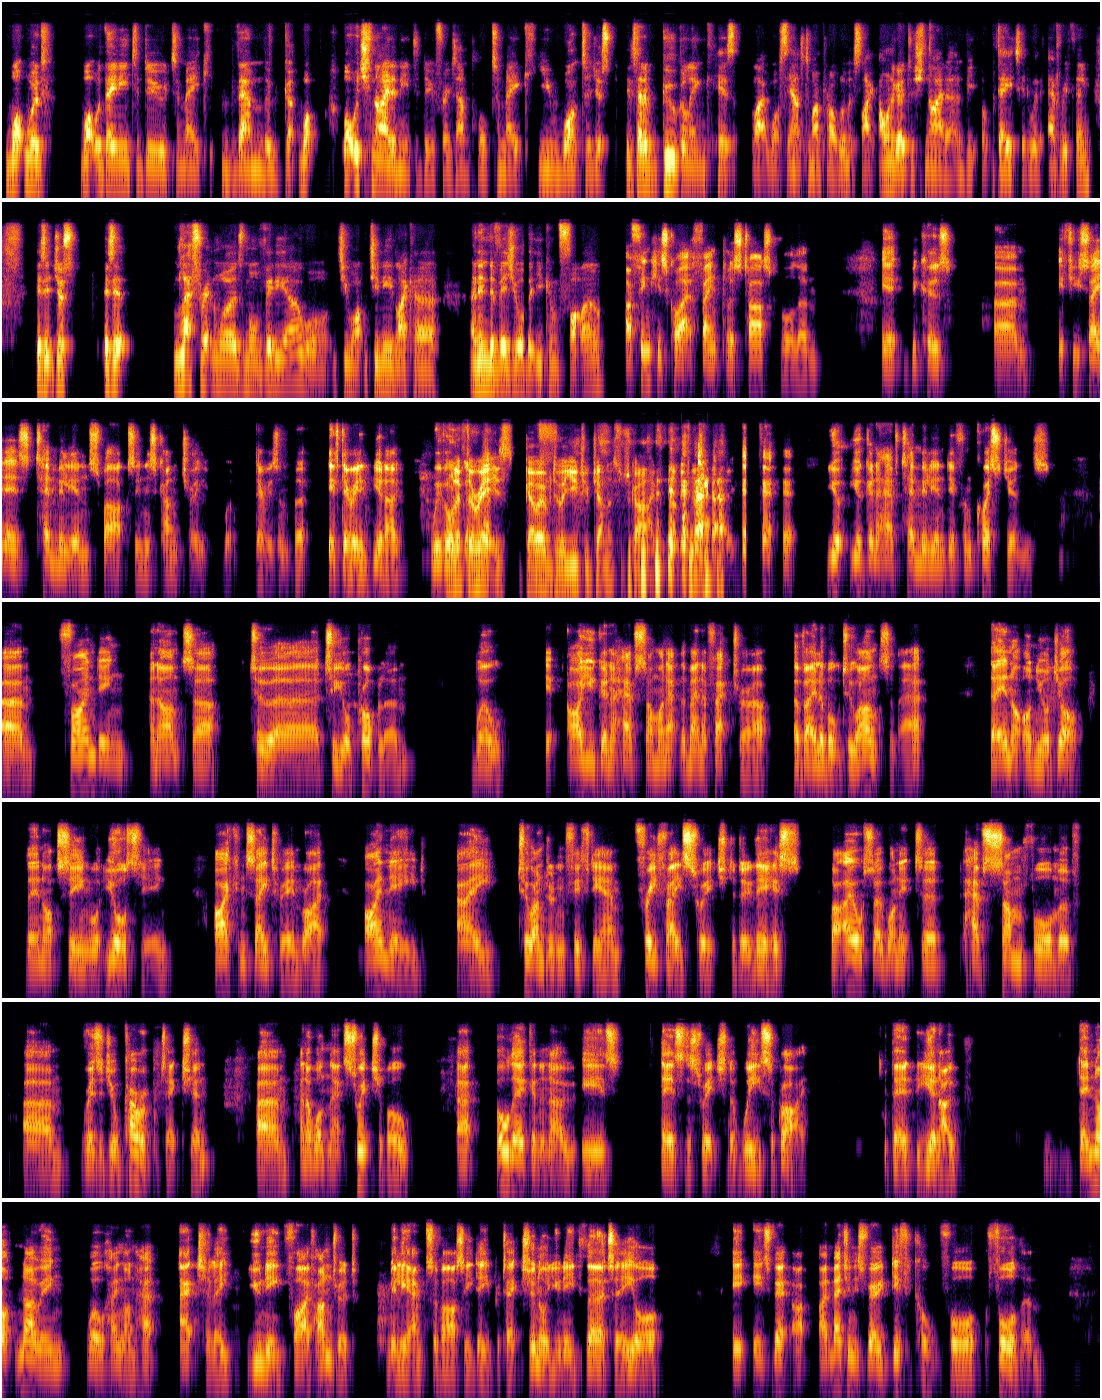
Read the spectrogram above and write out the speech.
what would what would they need to do to make them the what what would Schneider need to do, for example, to make you want to just instead of googling his like what's the answer to my problem, it's like I want to go to Schneider and be updated with everything. Is it just is it less written words, more video, or do you want do you need like a an individual that you can follow? I think it's quite a thankless task for them, it because um, if you say there's 10 million sparks in this country, well, there isn't, but if there is, you know, We've well, if there is, go over to a YouTube channel and subscribe. you're you're going to have 10 million different questions. Um, finding an answer to uh, to your problem, well, are you going to have someone at the manufacturer available to answer that? They are not on your job. They're not seeing what you're seeing. I can say to him, right, I need a 250 amp three phase switch to do this, but I also want it to have some form of um, residual current protection. Um, and I want that switchable. Uh, all they're going to know is there's the switch that we supply. They're, you know, they're not knowing, well, hang on, ha- actually, you need 500 milliamps of RCD protection, or you need 30, or it, it's very I, I, imagine it's very difficult for for them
